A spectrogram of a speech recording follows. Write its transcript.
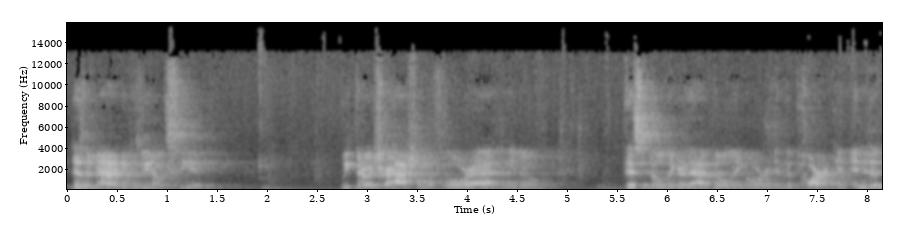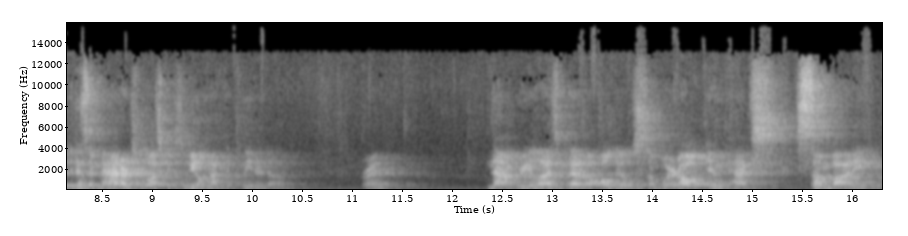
It doesn't matter because we don't see it. We throw trash on the floor at, you know, this building or that building or in the park. And, and it, it doesn't matter to us because we don't have to clean it up, right? Not realizing that it all goes somewhere. It all impacts somebody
